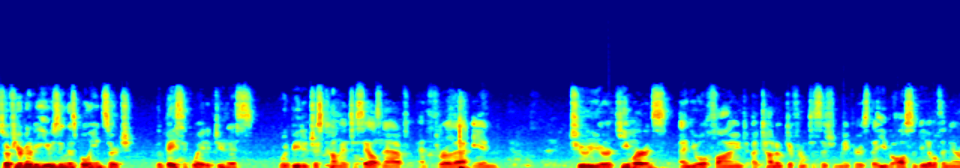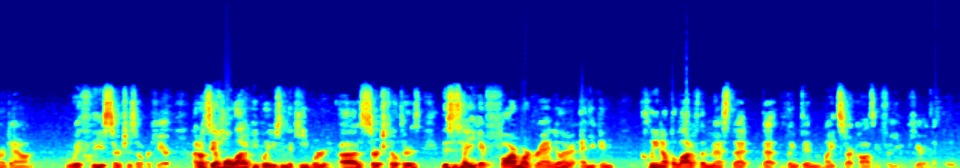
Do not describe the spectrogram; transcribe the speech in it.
So if you're going to be using this Boolean search, the basic way to do this would be to just come into Sales Nav and throw that in to your keywords, and you will find a ton of different decision makers that you'd also be able to narrow down with these searches over here. I don't see a whole lot of people using the keyword uh, search filters. This is how you get far more granular, and you can clean up a lot of the mess that, that LinkedIn might start causing for you here and there.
